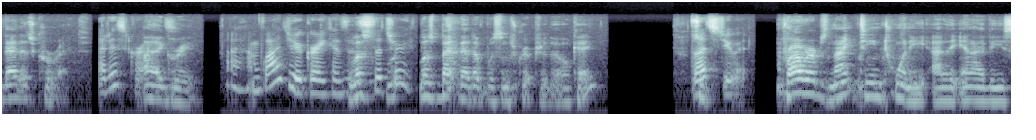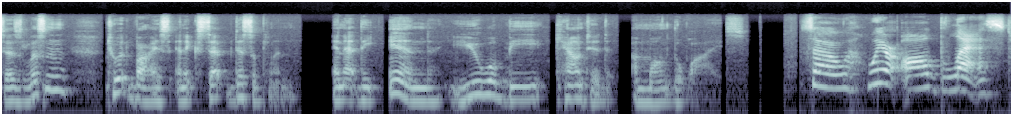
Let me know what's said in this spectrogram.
That is correct. That is correct. I agree. I'm glad you agree because it's Let's the truth. let's back that up with some scripture though, okay? So- Let's do it. Proverbs 19:20 out of the NIV says, "Listen to advice and accept discipline, and at the end you will be counted among the wise." So, we are all blessed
